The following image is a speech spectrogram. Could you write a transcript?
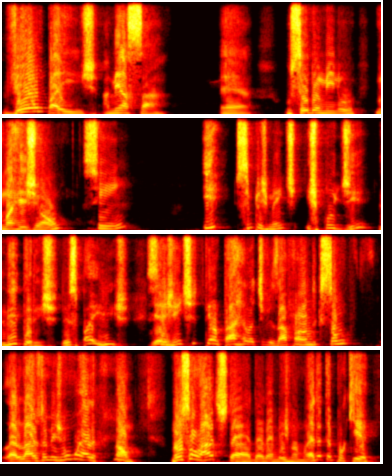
vê um país ameaçar é, o seu domínio numa região Sim. e simplesmente explodir líderes desse país. Sim. E a gente tentar relativizar falando que são lados da mesma moeda. Não, não são lados da, da, da mesma moeda, até porque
